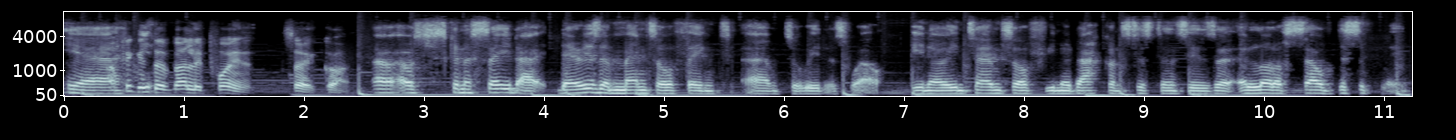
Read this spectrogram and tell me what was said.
Yeah. I think it's a valid point. Sorry, go on. I, I was just gonna say that there is a mental thing t- um, to it as well. You know, in terms of you know that consistency is a, a lot of self discipline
